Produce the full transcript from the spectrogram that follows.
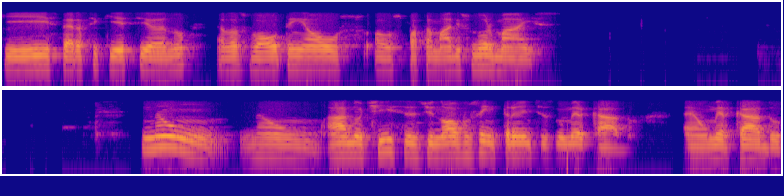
que espera-se que esse ano elas voltem aos, aos patamares normais. Não, não há notícias de novos entrantes no mercado. É um mercado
